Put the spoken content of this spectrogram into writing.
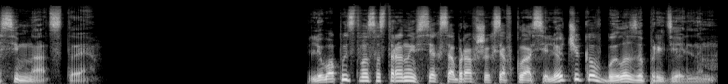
17 Любопытство со стороны всех собравшихся в классе летчиков было запредельным.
